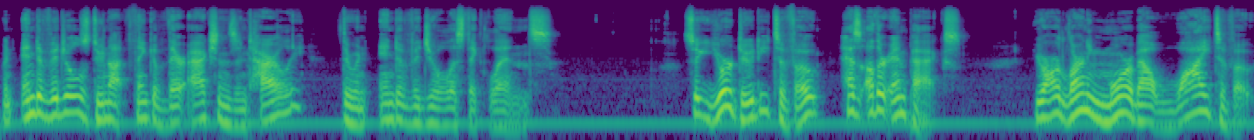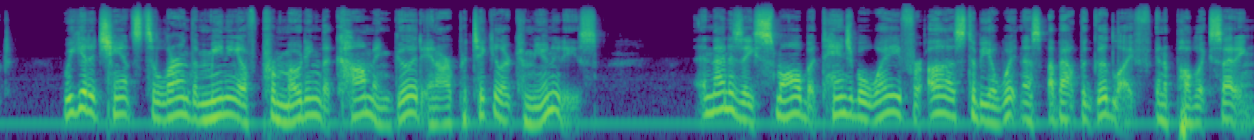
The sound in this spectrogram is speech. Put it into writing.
When individuals do not think of their actions entirely through an individualistic lens. So, your duty to vote has other impacts you are learning more about why to vote. We get a chance to learn the meaning of promoting the common good in our particular communities. And that is a small but tangible way for us to be a witness about the good life in a public setting.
